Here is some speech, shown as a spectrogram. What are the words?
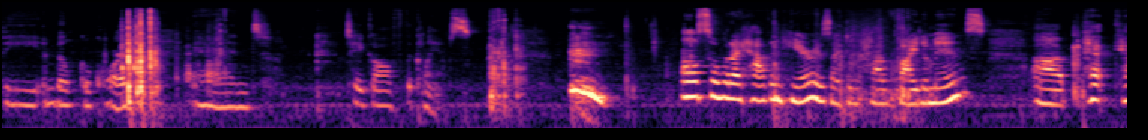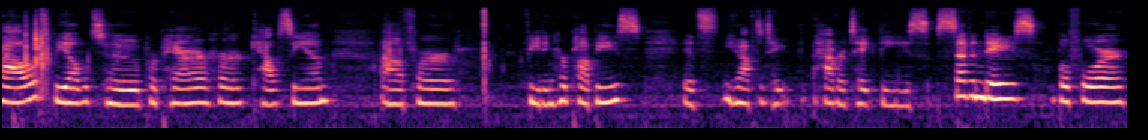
the umbilical cord and take off the clamps. Also, what I have in here is I do have vitamins, uh, Petcal to be able to prepare her calcium uh, for feeding her puppies. It's you have to take have her take these seven days before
